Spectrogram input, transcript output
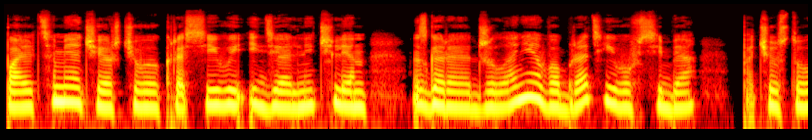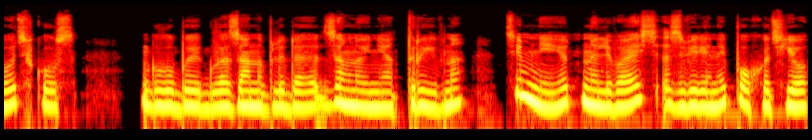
Пальцами очерчиваю красивый идеальный член, сгорая от желания вобрать его в себя, почувствовать вкус. Голубые глаза наблюдают за мной неотрывно, темнеют, наливаясь звериной похотью.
